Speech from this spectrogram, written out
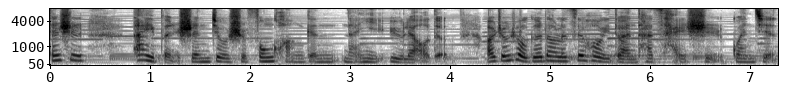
但是。爱本身就是疯狂跟难以预料的，而整首歌到了最后一段，它才是关键。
